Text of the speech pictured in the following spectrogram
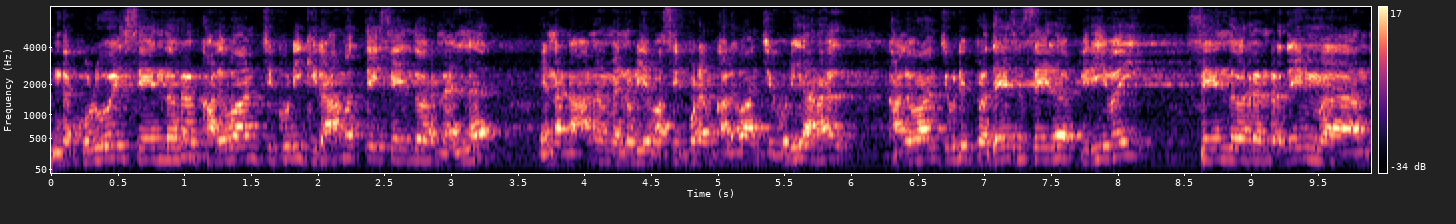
இந்த குழுவை சேர்ந்தவர்கள் களுவாஞ்சிக்குடி கிராமத்தை சேர்ந்தவர்கள் அல்ல என்ன நானும் என்னுடைய வசிப்பிடம் களுவாஞ்சிக்குடி ஆனால் களுவாஞ்சிக்குடி பிரதேச செய்த பிரிவை சேர்ந்தவர் என்றதையும் அந்த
